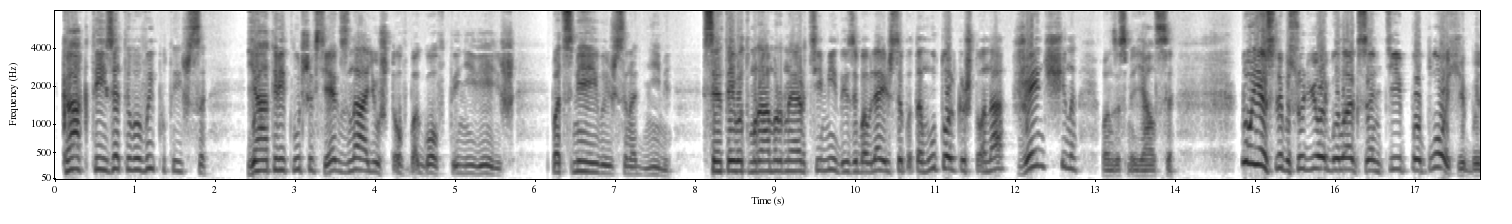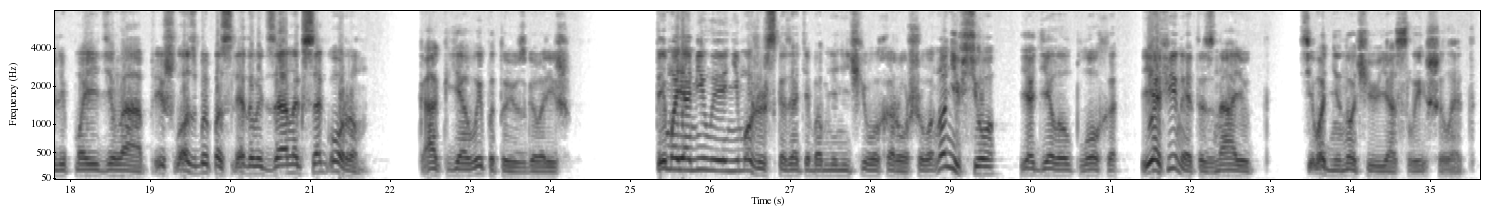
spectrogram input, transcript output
Как ты из этого выпутаешься? Я-то ведь лучше всех знаю, что в богов ты не веришь, подсмеиваешься над ними — с этой вот мраморной Артемидой забавляешься потому только, что она женщина?» Он засмеялся. «Ну, если бы судьей была Ксантипа, плохи были б мои дела. Пришлось бы последовать за Анаксагором. Как я выпытаюсь, говоришь?» «Ты, моя милая, не можешь сказать обо мне ничего хорошего, но не все я делал плохо, и Афины это знают. Сегодня ночью я слышал это».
